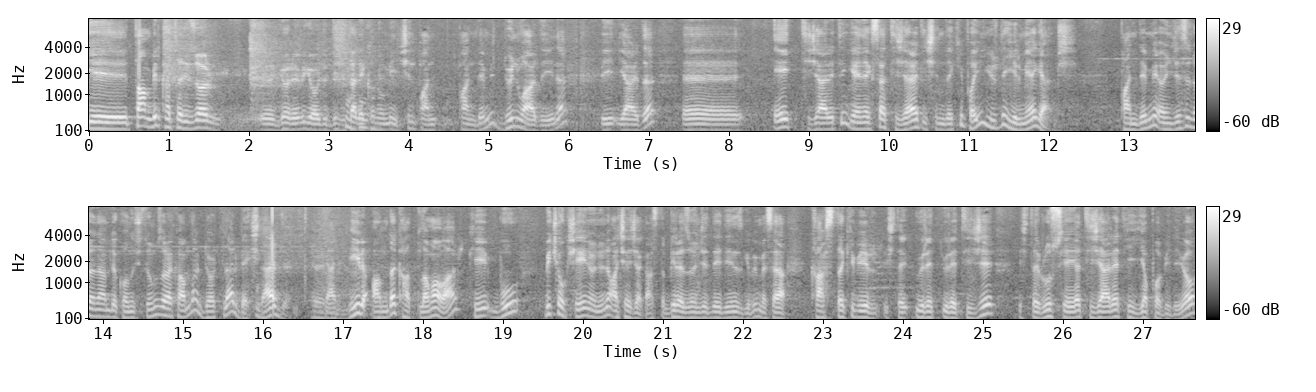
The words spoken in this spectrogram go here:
e, tam bir katalizör e, görevi gördü dijital ekonomi için pan- pandemi. Dün vardı yine bir yerde. E-ticaretin geleneksel ticaret işindeki payı yüzde 20'ye gelmiş. Pandemi öncesi dönemde konuştuğumuz rakamlar dörtler beşlerdi. Yani bir anda katlama var ki bu birçok şeyin önünü açacak aslında. Biraz önce dediğiniz gibi mesela Kars'taki bir işte üret üretici işte Rusya'ya ticaret yapabiliyor.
